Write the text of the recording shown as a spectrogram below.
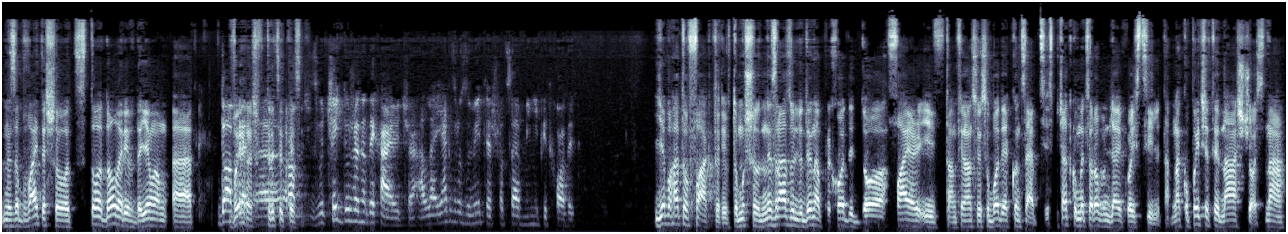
не забувайте, що 100 доларів дає вам е, Добре, виграш в 30 е, тисяч. Звучить дуже надихаюче, але як зрозуміти, що це мені підходить? Є багато факторів, тому що не зразу людина приходить до FIRE і там фінансової свободи як концепції. Спочатку ми це робимо для якоїсь цілі, там накопичити на щось, на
